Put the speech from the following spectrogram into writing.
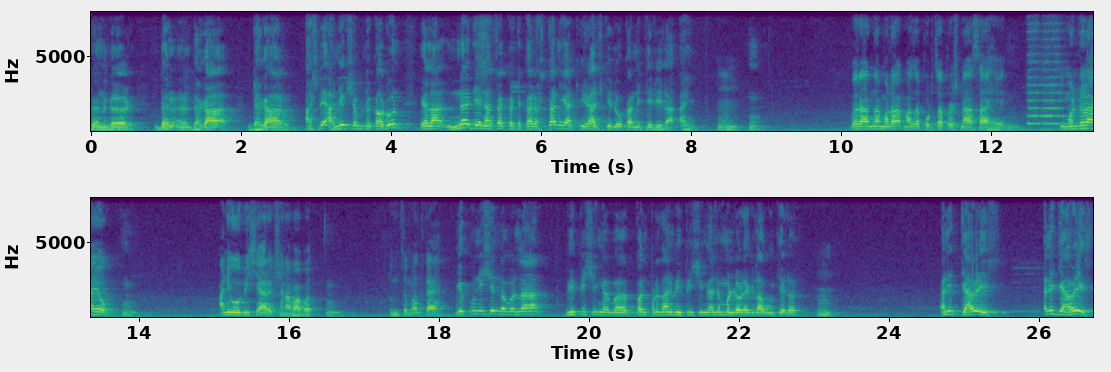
धनगड धन धगा ढगार असले अनेक शब्द काढून याला न देण्याचा कटकारस्थान या राजकीय लोकांनी केलेला आहे. हं, बरं अण्णा मला माझा पुढचा प्रश्न असा आहे की मंडळ आयोग आणि ओबीसी आरक्षणाबाबत. तुमचं मत काय? एकोणीसशे नव्वदला व्ही पी सिंग पंतप्रधान व्ही पी सिंगाने मंडळ एक लागू केलं. आणि त्यावेळेस आणि ज्यावेळेस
